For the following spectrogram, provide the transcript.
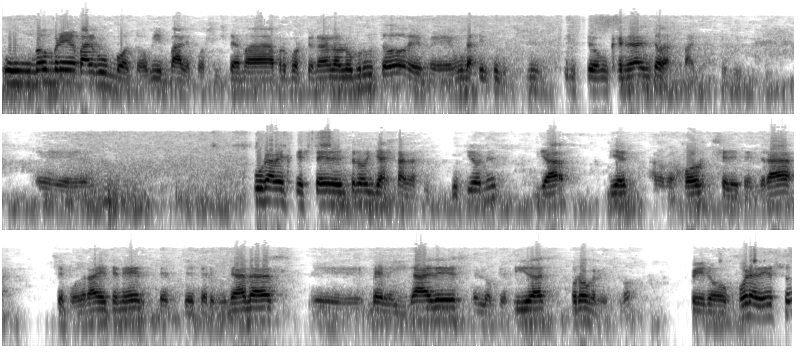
un hombre valga un voto. Bien, vale, pues sistema proporcional a lo bruto, eh, una circunscripción general en toda España. Eh, una vez que esté dentro ya están las instituciones, ya bien, a lo mejor se detendrá, se podrá detener determinadas eh, veleidades enloquecidas, progres, ¿no? Pero fuera de eso,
